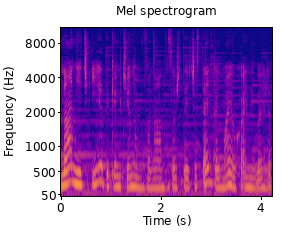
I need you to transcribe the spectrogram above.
на ніч, і таким чином вона завжди чистенька і має охайний вигляд.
